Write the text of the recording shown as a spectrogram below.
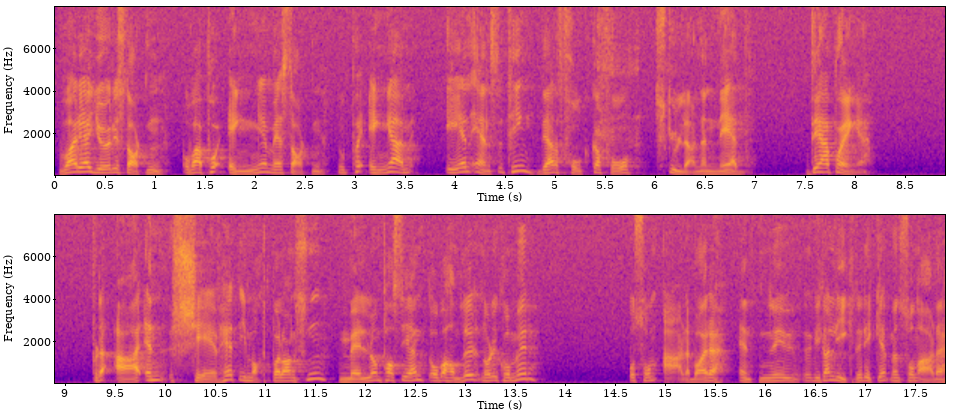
Hva er det jeg gjør i starten, og hva er poenget med starten? Jo, poenget er én en eneste ting. Det er at folk skal få skuldrene ned. Det er poenget. For det er en skjevhet i maktbalansen mellom pasient og behandler når de kommer. Og sånn er det bare. Enten vi, vi, kan like det eller ikke, men sånn er det.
